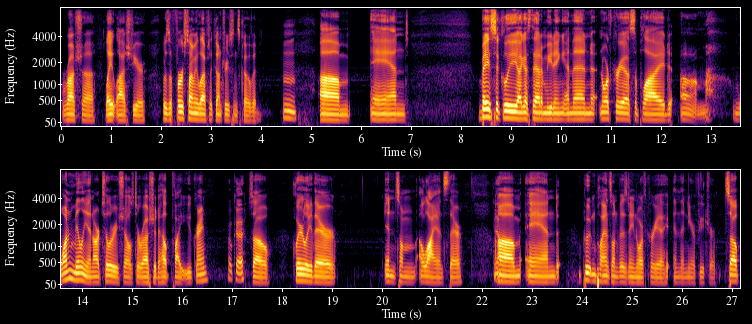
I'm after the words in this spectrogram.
Russia late last year. It was the first time he left the country since COVID. Hmm. Um, and basically, I guess they had a meeting, and then North Korea supplied um, one million artillery shells to Russia to help fight Ukraine. Okay. So clearly, they're in some alliance there. Yeah. Um, and Putin plans on visiting North Korea in the near future. So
